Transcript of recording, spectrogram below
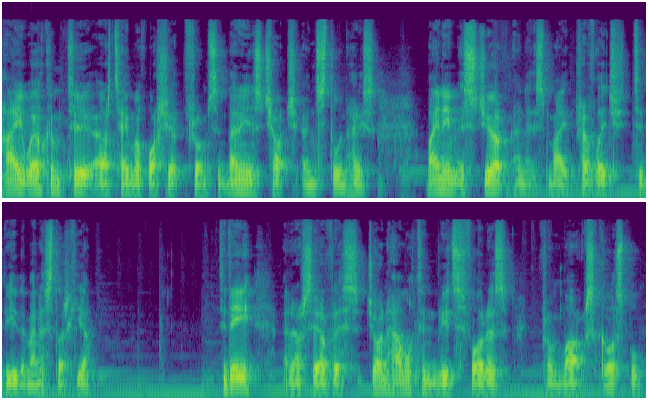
Hi, welcome to our time of worship from St Ninian's Church in Stonehouse. My name is Stuart and it's my privilege to be the minister here. Today in our service, John Hamilton reads for us from Mark's Gospel.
